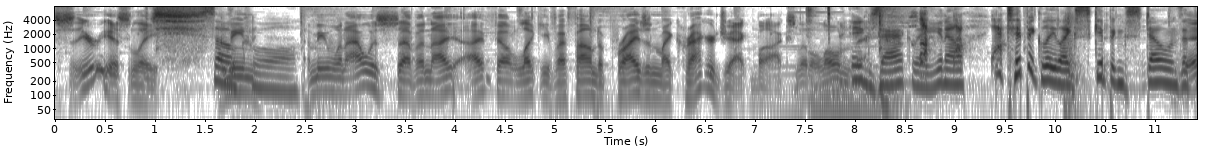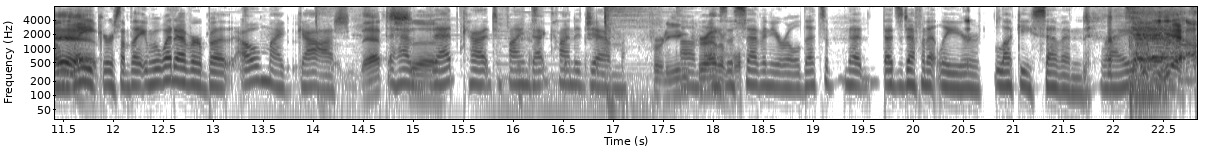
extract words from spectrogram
seriously. So I mean, cool. I mean, when I was seven, I, I felt lucky if I found a prize in my Cracker Jack box, let alone that. Exactly. You know, you're typically like skipping stones at the lake or something, whatever. But oh my gosh, That's to have uh, that kind, to find that kind of gem pretty um, as a seven-year-old, that's a that that's definitely your lucky seven, right? yeah.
